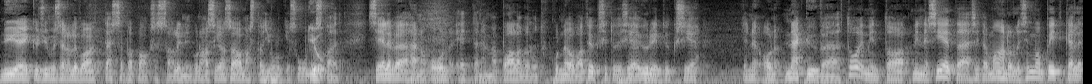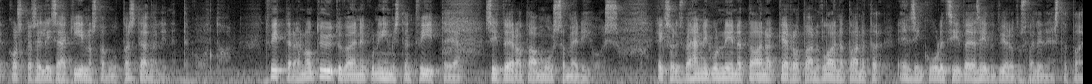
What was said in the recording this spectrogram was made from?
Niin ei, kysymys oli että tässä tapauksessa oli niin kuin asian saamasta julkisuudesta. Että selväähän on, että nämä palvelut, kun ne ovat yksityisiä yrityksiä ja ne on näkyvää toimintaa, niin ne sietää sitä mahdollisimman pitkälle, koska se lisää kiinnostavuutta sitä välinettä kohtaan. Twitterhän on tyytyväinen, kun ihmisten twiittejä siteerataan muissa medioissa. Eikö se olisi vähän niin, kuin niin, että aina kerrotaan, että lainataan, että ensin kuulit siitä ja siitä tiedotusvälineestä, tai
